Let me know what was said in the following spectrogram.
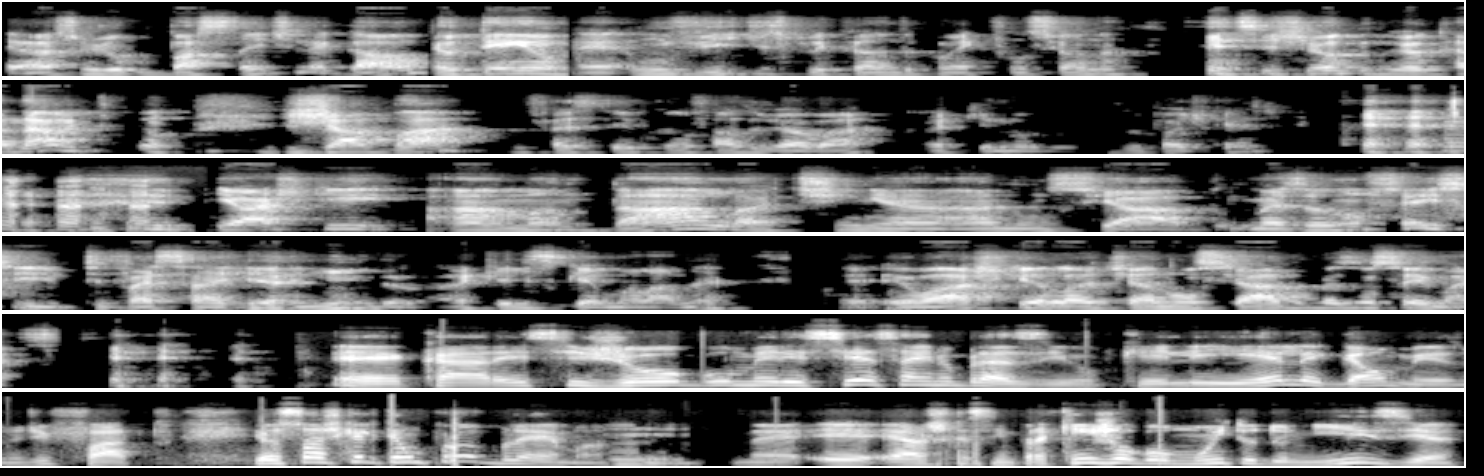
Eu acho um jogo bastante legal. Eu tenho é, um vídeo explicando como é que funciona esse jogo no meu canal, então jabá, faz tempo que eu não faço jabá aqui no, no podcast. eu acho que a Mandala tinha anunciado, mas eu não sei se, se vai sair ainda aquele esquema lá, né? Eu acho que ela tinha anunciado, mas não sei mais. É, cara, esse jogo merecia sair no Brasil, porque ele é legal mesmo, de fato. Eu só acho que ele tem um problema, hum. né? Eu acho que assim, para quem jogou muito do Nisia,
